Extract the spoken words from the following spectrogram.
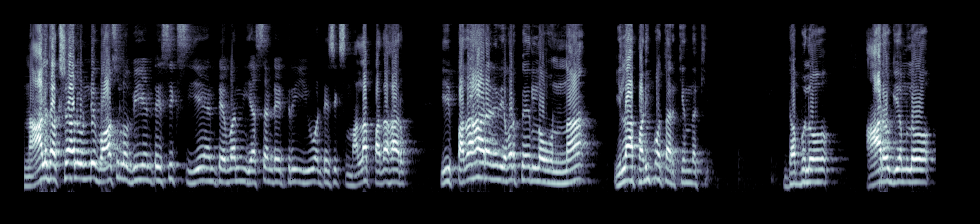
నాలుగు అక్షరాలు ఉండి వాసులో వి అంటే సిక్స్ ఏ అంటే వన్ ఎస్ అంటే త్రీ యు అంటే సిక్స్ మళ్ళా పదహారు. ఈ పదహారు అనేది ఎవరి పేరులో ఉన్నా ఇలా పడిపోతారు కిందకి. డబ్బులో ఆరోగ్యంలో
